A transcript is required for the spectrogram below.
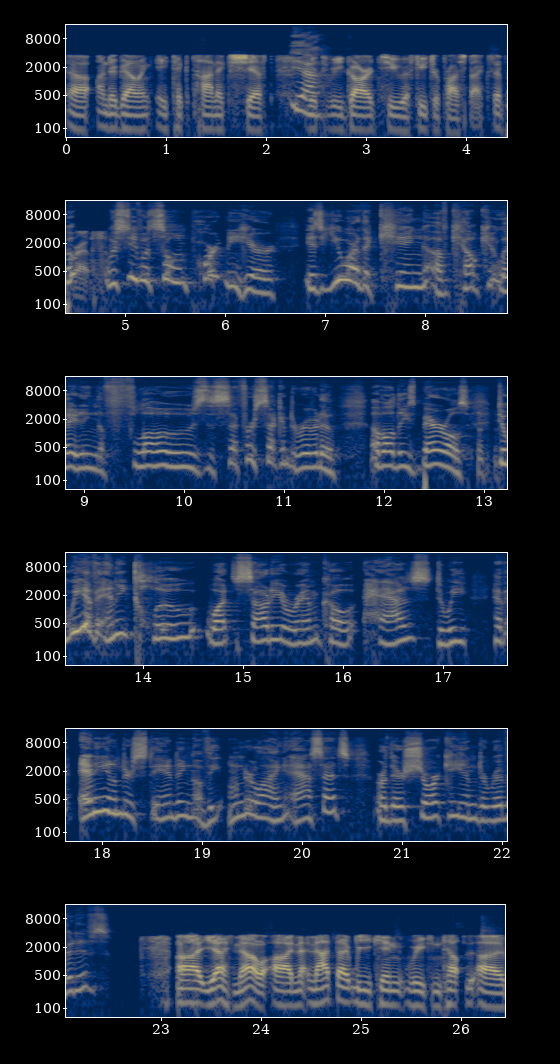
uh, undergoing a tectonic shift yeah. with regard to future prospects of but, growth. Well, Steve, what's so important here is you are the king of calculating the flows, the first second derivative of all these barrels. Do we have any clue what Saudi Aramco has? Do we have any understanding of the underlying assets or their Schorkian derivatives? Uh, yes, no, uh, n- not that we can we can tell uh,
